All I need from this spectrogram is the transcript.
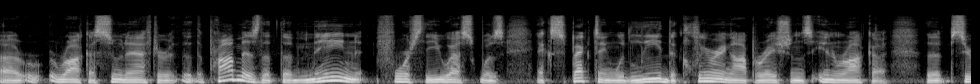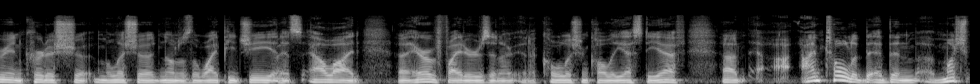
uh, Raqqa soon after. The, the, problem is that the main force the U.S. was expecting would lead the clearing operations in Raqqa, the Syrian Kurdish uh, militia known as the YPG and its allied uh, Arab fighters in a, in a, coalition called the SDF. Uh, I'm told have been uh, much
